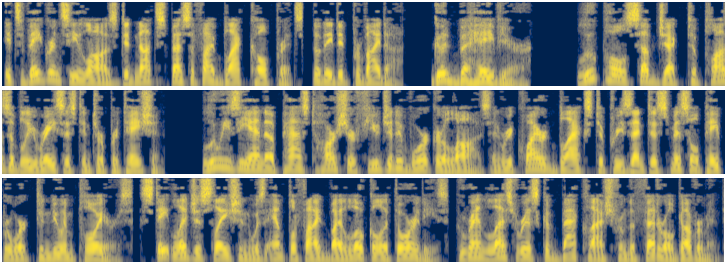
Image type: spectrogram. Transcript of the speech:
Its vagrancy laws did not specify black culprits, though they did provide a «good behavior» loophole subject to plausibly racist interpretation. Louisiana passed harsher fugitive worker laws and required blacks to present dismissal paperwork to new employers. State legislation was amplified by local authorities, who ran less risk of backlash from the federal government.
